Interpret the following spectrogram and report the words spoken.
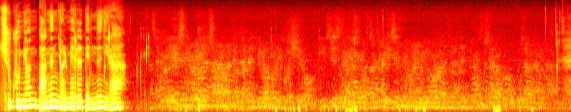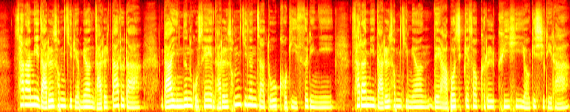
죽으면 많은 열매를 맺느니라. 사람이 나를 섬기려면 나를 따르라. 나 있는 곳에 나를 섬기는 자도 거기 있으리니 사람이 나를 섬기면 내 아버지께서 그를 귀히 여기시리라.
